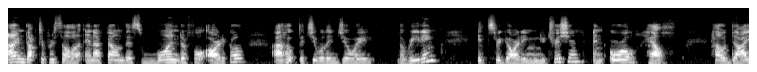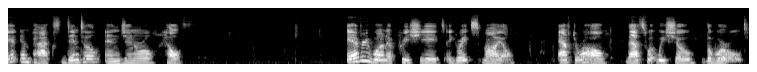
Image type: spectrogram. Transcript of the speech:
I'm Dr. Priscilla, and I found this wonderful article. I hope that you will enjoy the reading. It's regarding nutrition and oral health, how diet impacts dental and general health. Everyone appreciates a great smile. After all, that's what we show the world.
